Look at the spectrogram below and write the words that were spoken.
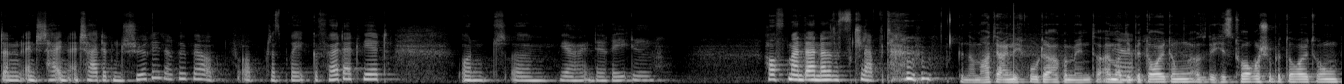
dann entscheid, entscheidet eine Jury darüber, ob, ob, das Projekt gefördert wird. Und ähm, ja, in der Regel hofft man dann, dass es klappt. Genau, man hat ja eigentlich gute Argumente. Einmal ja. die Bedeutung, also die historische Bedeutung.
